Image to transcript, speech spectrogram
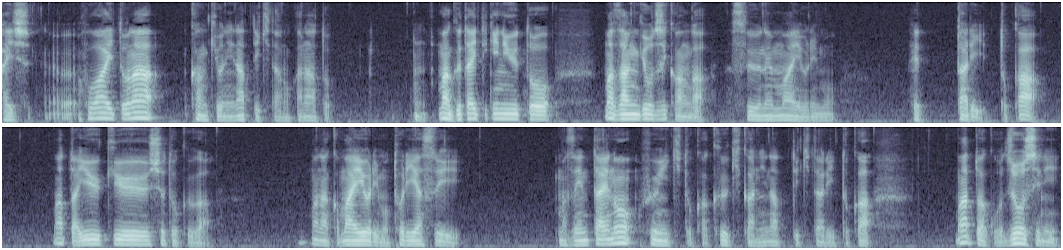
会社ホワイトな環境になってきたのかなと、うん、まあ具体的に言うと、まあ、残業時間が数年前よりも減ったりとかあとは有給取得が、まあ、なんか前よりも取りやすい、まあ、全体の雰囲気とか空気感になってきたりとか、まあ、あとはこう上司に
